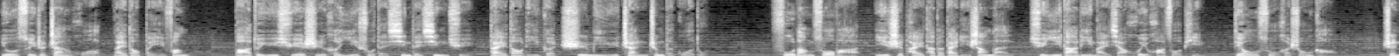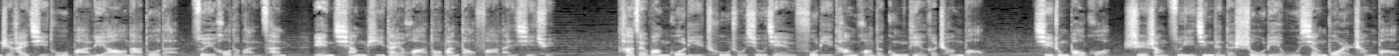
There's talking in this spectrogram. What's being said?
又随着战火来到北方，把对于学识和艺术的新的兴趣带到了一个痴迷于战争的国度。弗朗索瓦一是派他的代理商们去意大利买下绘画作品、雕塑和手稿，甚至还企图把列奥纳多的《最后的晚餐》连墙皮带画都搬到法兰西去。他在王国里处处修建富丽堂皇的宫殿和城堡，其中包括世上最惊人的狩猎屋香波尔城堡。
